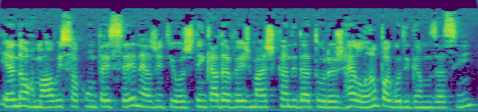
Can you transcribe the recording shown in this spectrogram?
É normal isso acontecer, né? A gente hoje tem cada vez mais candidaturas relâmpago, digamos assim.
